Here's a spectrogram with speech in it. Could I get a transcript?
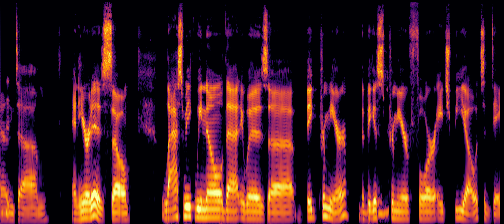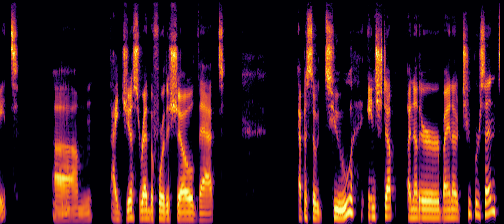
mhm, and um, and here it is. So last week we know that it was a big premiere, the biggest mhm, premiere for HBO to date. Um, I just read before the show that episode two inched up another by another two percent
